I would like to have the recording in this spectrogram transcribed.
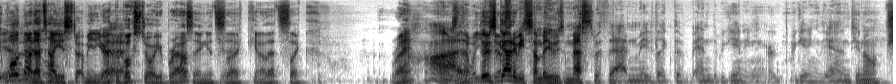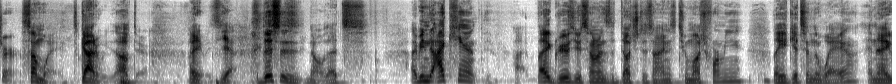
Uh, you- well, no, yeah. that's how you start. I mean, you're at the bookstore, you're browsing. It's like you know, that's like, right? Isn't that what you there's do? got to be somebody who's messed with that and made like the end the beginning or the beginning the end. You know, Sure. some way. It's got to be out there. Anyways, yeah, this is no. That's. I mean, I can't. I, I agree with you. Sometimes the Dutch design is too much for me. Like it gets in the way. And I,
